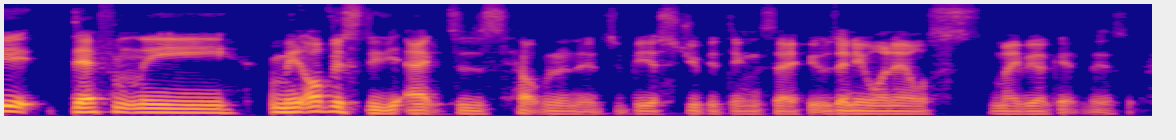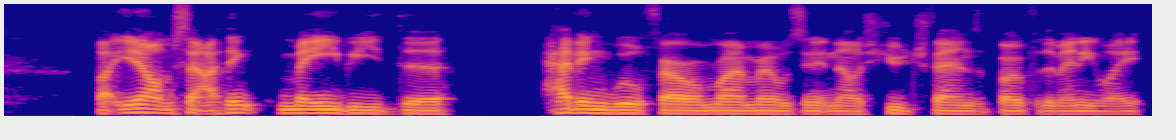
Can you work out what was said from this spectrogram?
it definitely. I mean, obviously the actors helping it to be a stupid thing to say. If it was anyone else, maybe I'll get this. But you know what I'm saying? I think maybe the having Will Ferrell and Ryan Reynolds in it now, I was huge fans of both of them anyway.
